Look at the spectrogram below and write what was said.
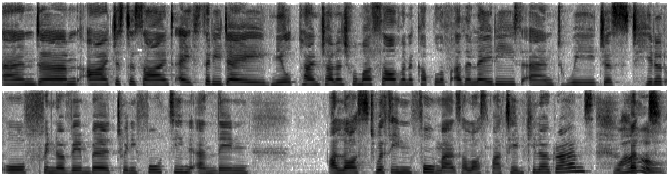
And um, I just designed a 30 day meal plan challenge for myself and a couple of other ladies. And we just hit it off in November 2014. And then I lost within four months, I lost my 10 kilograms. But, Wow.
